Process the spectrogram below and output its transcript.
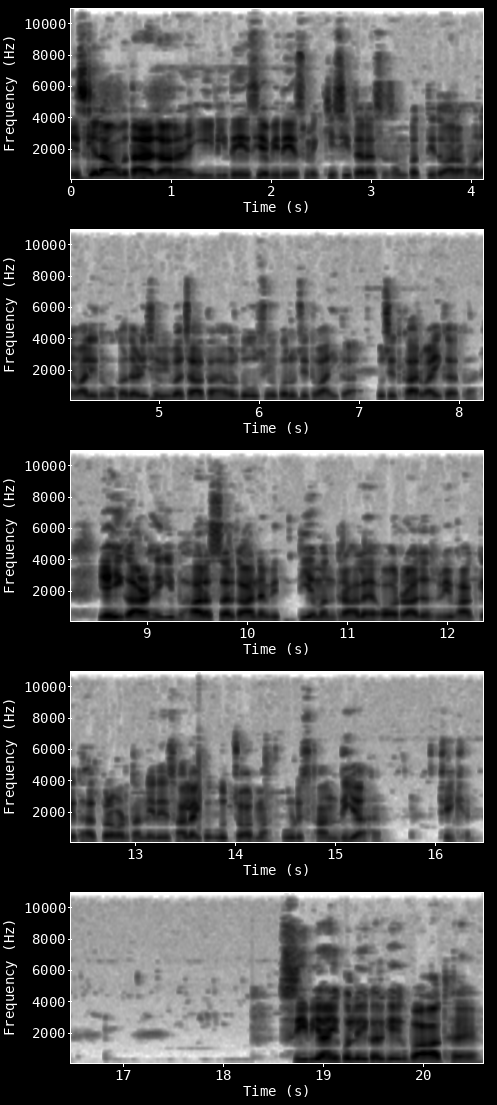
इसके अलावा बताया जा रहा है, ईडी देश या विदेश में किसी तरह से संपत्ति द्वारा होने वाली धोखाधड़ी से भी बचाता है और दोषियों पर उचित वाही का, उचित कार्रवाई करता है। यही कारण है कि भारत सरकार ने वित्तीय मंत्रालय और राजस्व विभाग के तहत प्रवर्तन निदेशालय को उच्च और महत्वपूर्ण स्थान दिया है। ठीक है। सीबीआई को लेकर के एक बात है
